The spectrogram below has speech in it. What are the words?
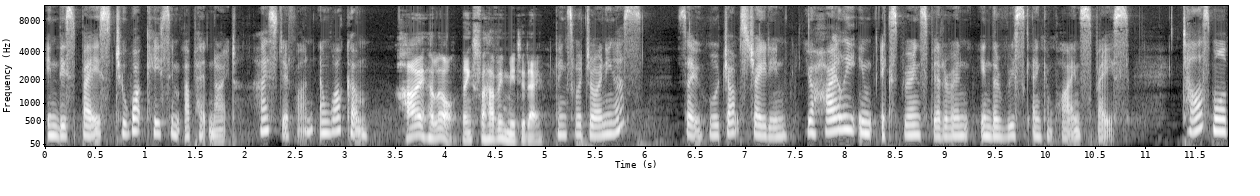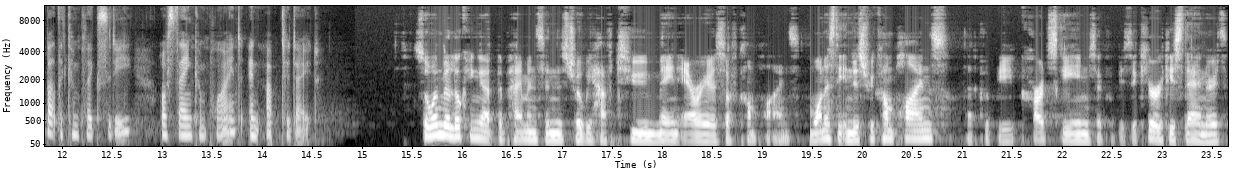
in this space to what keeps him up at night. Hi, Stefan, and welcome. Hi, hello. Thanks for having me today. Thanks for joining us. So, we'll jump straight in. You're a highly experienced veteran in the risk and compliance space. Tell us more about the complexity of staying compliant and up to date. So, when we're looking at the payments industry, we have two main areas of compliance. One is the industry compliance, that could be card schemes, that could be security standards.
